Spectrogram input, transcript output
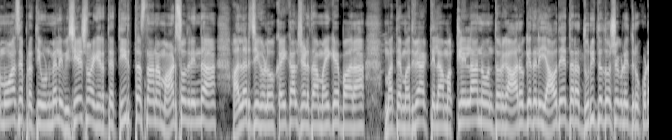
ಅಮಾವಾಸ್ಯೆ, ಪ್ರತಿ ಹುಣ್ಮೇಲೆ ವಿಶೇಷವಾಗಿರುತ್ತೆ. ತೀರ್ಥ ಸ್ನಾನ ಮಾಡಿಸೋದ್ರಿಂದ ಅಲರ್ಜಿಗಳು, ಕೈಕಾಲು ಸೆಳೆತ ಮೈಕೆ ಭಾರ ಮತ್ತು ಮದುವೆ ಆಗ್ತಿಲ್ಲ ಮಕ್ಕಳಿಲ್ಲ ಅನ್ನುವಂಥವ್ರಿಗೆ ಆರೋಗ್ಯದಲ್ಲಿ ಯಾವುದೇ ಥರ ದುರಿತ ದೋಷಗಳಿದ್ದರೂ ಕೂಡ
